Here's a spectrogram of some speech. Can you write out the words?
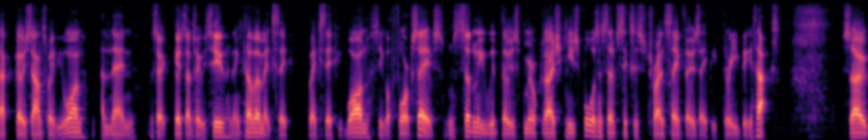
that goes down to AP1, and then sorry, goes down to AP2, and then cover makes it makes it AP1, so you've got four up saves. And suddenly with those miracle dice, you can use fours instead of sixes to try and save those AP3 big attacks. So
